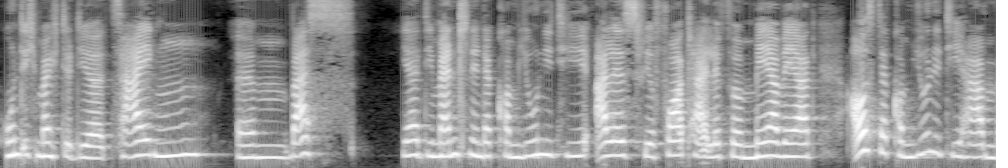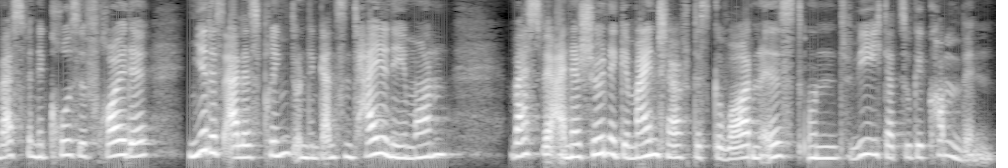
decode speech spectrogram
und ich möchte dir zeigen, ähm, was, ja, die Menschen in der Community alles für Vorteile, für Mehrwert aus der Community haben, was für eine große Freude mir das alles bringt und den ganzen Teilnehmern, was für eine schöne Gemeinschaft das geworden ist und wie ich dazu gekommen bin.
